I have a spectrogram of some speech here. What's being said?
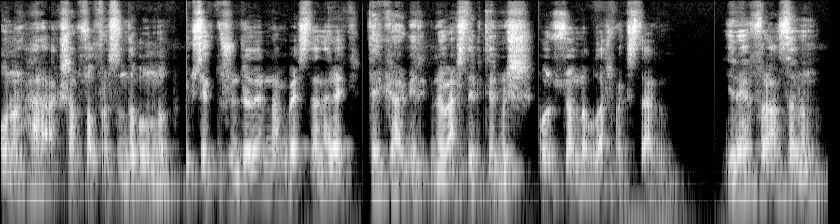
onun her akşam sofrasında bulunup yüksek düşüncelerinden beslenerek tekrar bir üniversite bitirmiş pozisyonuna ulaşmak isterdim. Yine Fransa'nın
